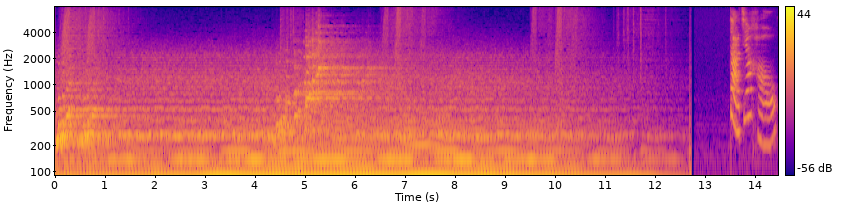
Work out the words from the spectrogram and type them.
大家好，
